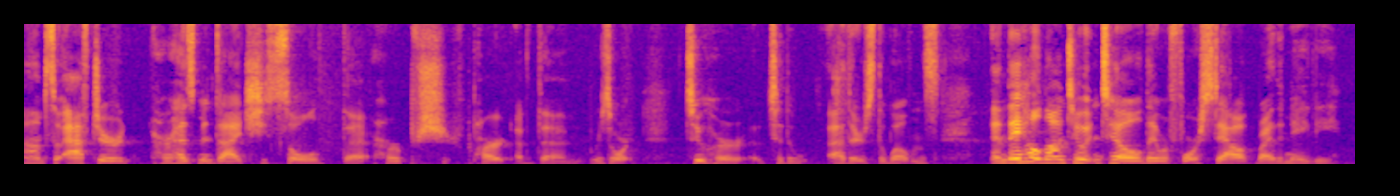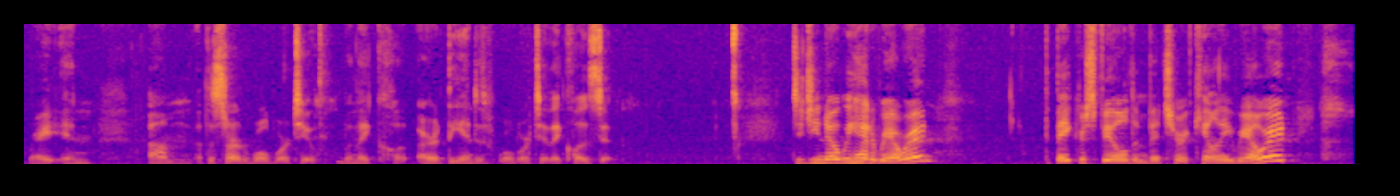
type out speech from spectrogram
Um, so after her husband died, she sold the, her part of the resort to her to the others, the Weltons, and they held on to it until they were forced out by the Navy, right in um, at the start of World War II, when they or at the end of World War II, they closed it. Did you know we had a railroad? The Bakersfield and Ventura County Railroad?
